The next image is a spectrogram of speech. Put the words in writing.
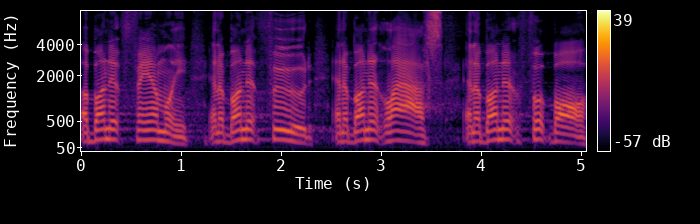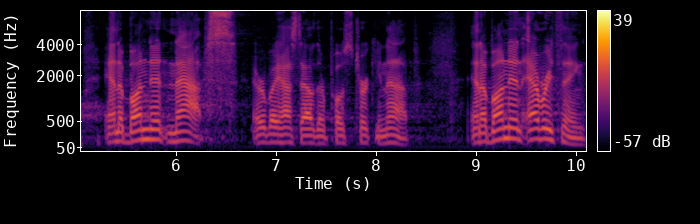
Abundant family, and abundant food, and abundant laughs, and abundant football, and abundant naps. Everybody has to have their post turkey nap and abundant everything.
